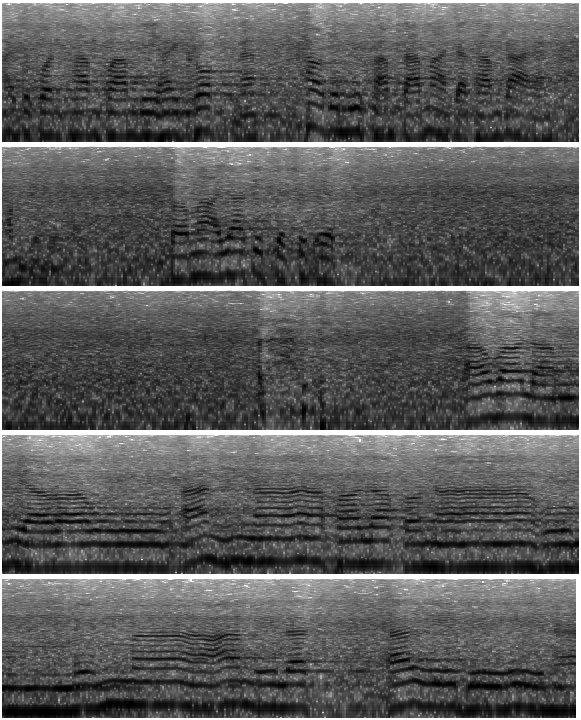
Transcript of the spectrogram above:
ให้ทุกคนทำความดีให้ครบนะเท่าที่มีความสามารถจะทำได้ทำ ต่อมาอายาที่เจ็ดสิบเอ็ดอาวาลัมยาเราอันนาขลักนาหุมมิมมาอามิลัตไอดีนา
